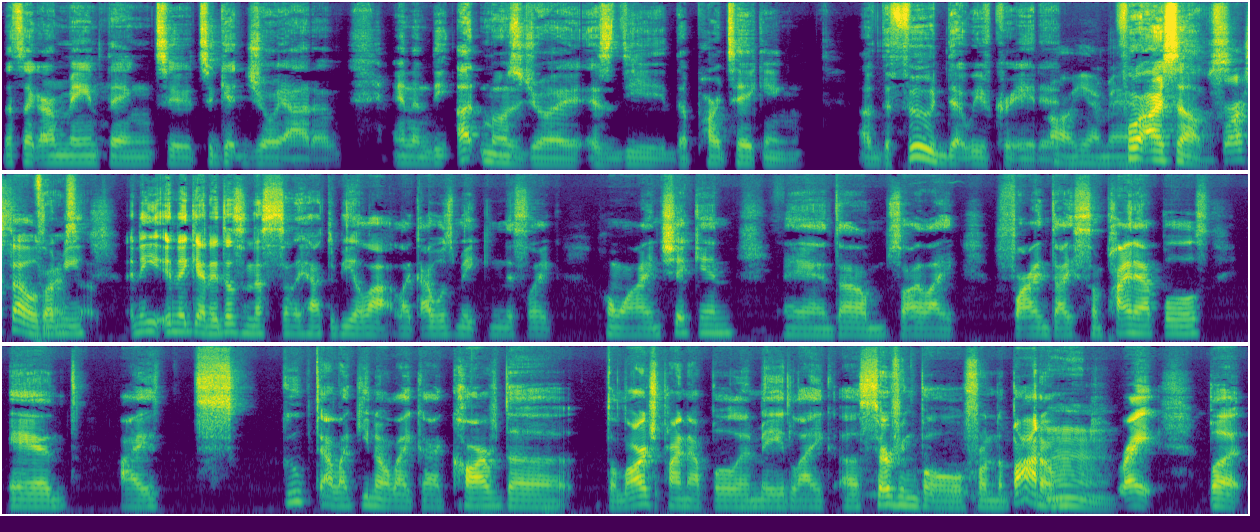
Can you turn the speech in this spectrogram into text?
That's like our main thing to to get joy out of. And then the utmost joy is the the partaking of the food that we've created Oh yeah, man, for ourselves. for ourselves. For I mean, ourselves. and he, and again, it doesn't necessarily have to be a lot. Like I was making this like Hawaiian chicken, and um, so I like fine diced some pineapples, and I scooped out like you know like I carved the the large pineapple and made like a serving bowl from the bottom, Mm. right? But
